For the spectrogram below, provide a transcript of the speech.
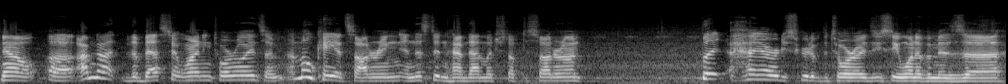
Now, uh, I'm not the best at winding toroids. I'm, I'm okay at soldering, and this didn't have that much stuff to solder on. But I already screwed up the toroids. You see one of them is uh,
